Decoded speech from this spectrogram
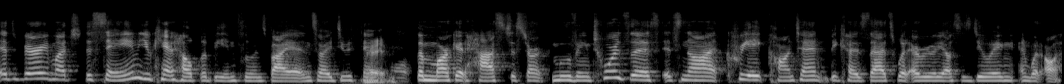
It's, very much the same. You can't help but be influenced by it. And so I do think right. the market has to start moving towards this. It's not create content because that's what everybody else is doing and what all,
